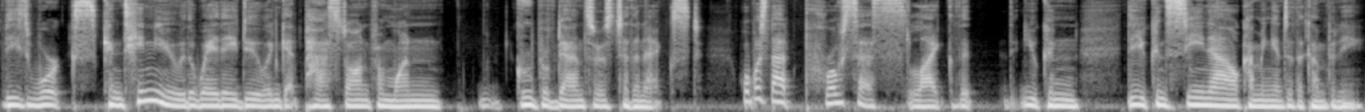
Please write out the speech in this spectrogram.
these works continue the way they do and get passed on from one group of dancers to the next. What was that process like that you can that you can see now coming into the company?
